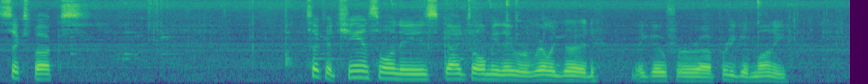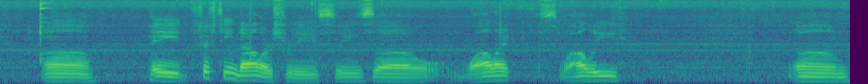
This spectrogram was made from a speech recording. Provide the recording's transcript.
Six bucks. Took a chance on these. Guy told me they were really good. They go for uh, pretty good money. Uh, paid $15 for these. These uh, Walex, Wally, um,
